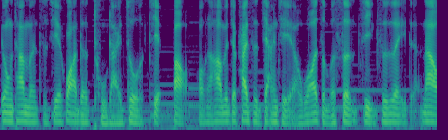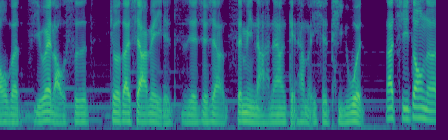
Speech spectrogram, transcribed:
用他们直接画的图来做简报，然后他们就开始讲解啊，我要怎么设计之类的。那我们几位老师就在下面也直接就像 seminar 那样给他们一些提问。那其中呢，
